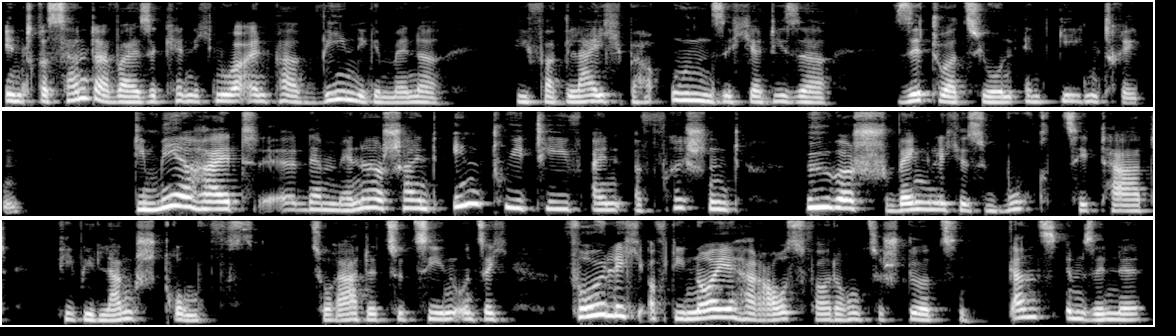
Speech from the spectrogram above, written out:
Interessanterweise kenne ich nur ein paar wenige Männer, die vergleichbar unsicher dieser Situation entgegentreten. Die Mehrheit äh, der Männer scheint intuitiv ein erfrischend überschwängliches Buchzitat Pipi Langstrumpfs zu Rate zu ziehen und sich fröhlich auf die neue Herausforderung zu stürzen, ganz im Sinne,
